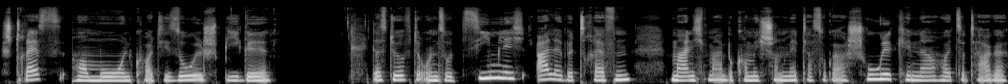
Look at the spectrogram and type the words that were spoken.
Stresshormon, Cortisolspiegel, das dürfte uns so ziemlich alle betreffen. Manchmal bekomme ich schon mit, dass sogar Schulkinder heutzutage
